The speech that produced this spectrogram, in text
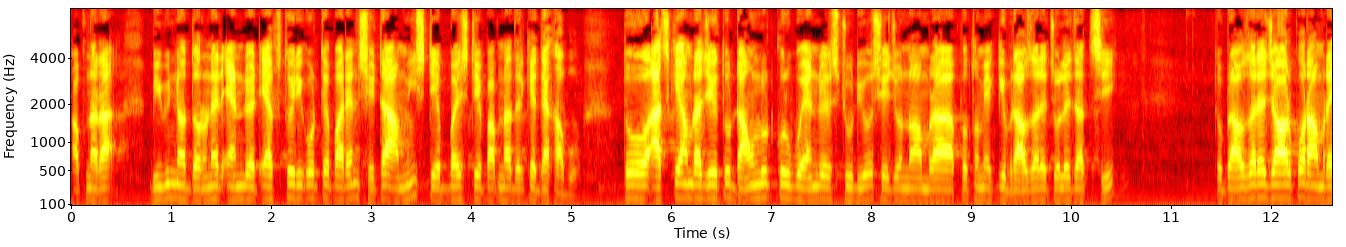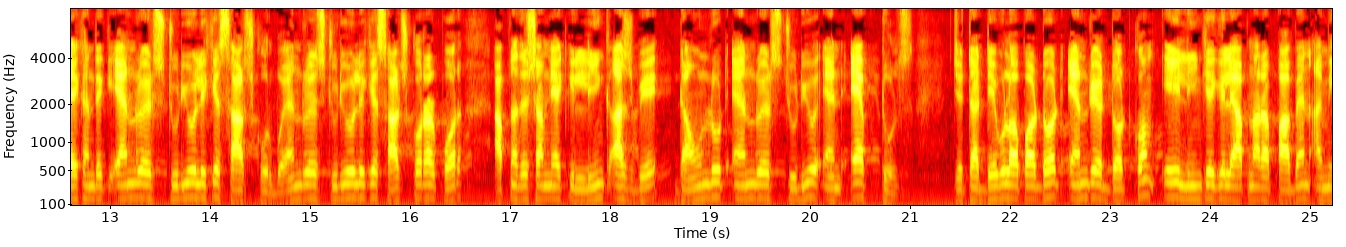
আপনারা বিভিন্ন ধরনের অ্যান্ড্রয়েড অ্যাপস তৈরি করতে পারেন, সেটা আমি স্টেপ বাই স্টেপ আপনাদেরকে দেখাবো। তো আজকে আমরা যেহেতু ডাউনলোড করব অ্যান্ড্রয়েড স্টুডিও সেই জন্য আমরা প্রথমে একটি ব্রাউজারে চলে যাচ্ছি। তো ব্রাউজারে যাওয়ার পর আমরা এখান থেকে অ্যান্ড্রয়েড স্টুডিও লিখে সার্চ করব। অ্যান্ড্রয়েড স্টুডিও লিখে সার্চ করার পর আপনাদের সামনে একটি লিংক আসবে download Android Studio and app tools যেটা developer dot Android dot com এই লিঙ্কে গেলে আপনারা পাবেন। আমি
